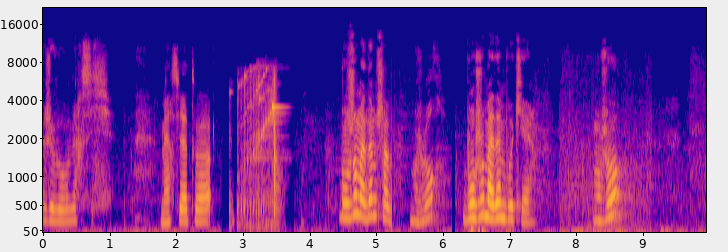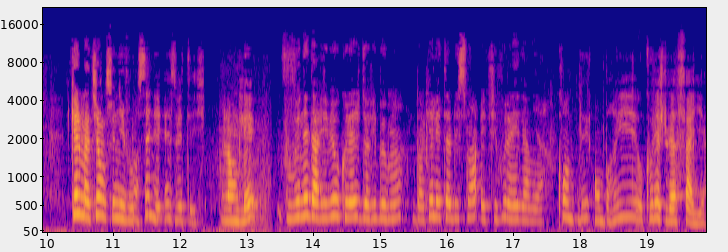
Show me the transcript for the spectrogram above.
Je vous remercie. Merci à toi. Bonjour Madame Chabot. Bonjour. Bonjour Madame Bruquière. Bonjour. Quelle matière enseignez-vous? J'enseigne les SVT. L'anglais. Vous venez d'arriver au collège de Ribemont. Dans quel établissement étiez-vous l'année dernière? Condé-en-Brie, au collège de la Faille.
